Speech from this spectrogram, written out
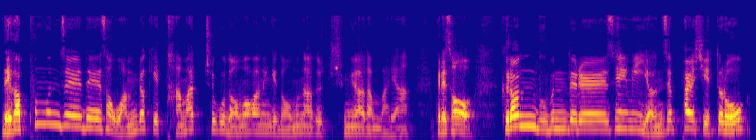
내가 푼 문제에 대해서 완벽히 다 맞추고 넘어가는 게 너무나도 중요하단 말이야. 그래서 그런 부분들을 쌤이 연습할 수 있도록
